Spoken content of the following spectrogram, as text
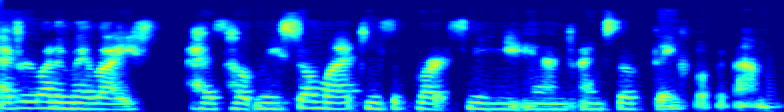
everyone in my life has helped me so much and supports me, and I'm so thankful for them.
